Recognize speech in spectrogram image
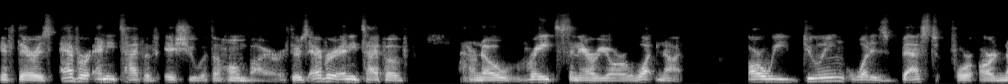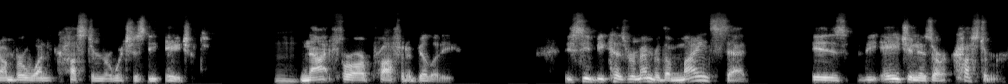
if there is ever any type of issue with a home buyer, if there's ever any type of, I don't know, rate scenario or whatnot, are we doing what is best for our number one customer, which is the agent, mm. not for our profitability? You see, because remember, the mindset is the agent is our customer.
